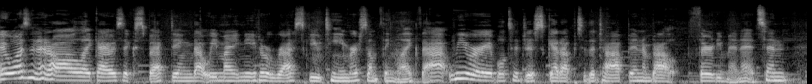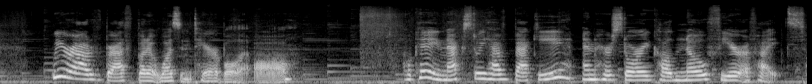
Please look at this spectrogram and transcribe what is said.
it wasn't at all like I was expecting that we might need a rescue team or something like that. We were able to just get up to the top in about 30 minutes and we were out of breath, but it wasn't terrible at all. Okay, next we have Becky and her story called No Fear of Heights.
